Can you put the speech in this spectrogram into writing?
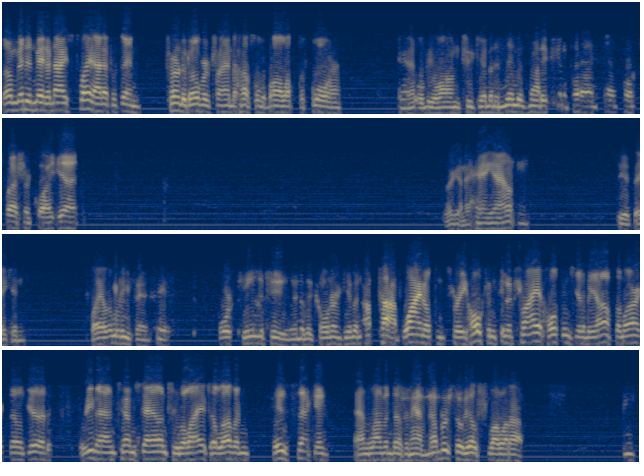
So Minden made a nice play on it, but then turned it over trying to hustle the ball up the floor. And it will belong to Gibbon. And Minden's not even going to put on full court pressure quite yet. They're going to hang out and see if they can play a little defense here. 14 to 2 into the corner, given up top, wide open three. Holcomb's going to try it. Holcomb's going to be off the mark, no good. Rebound comes down to Elijah Lovin, his second, and Lovin doesn't have numbers, so he'll slow it up.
